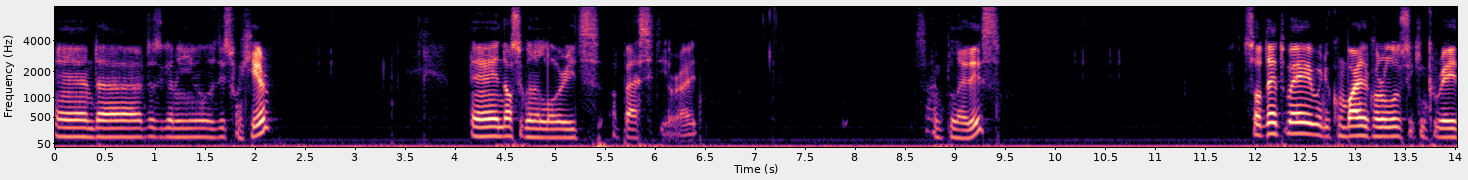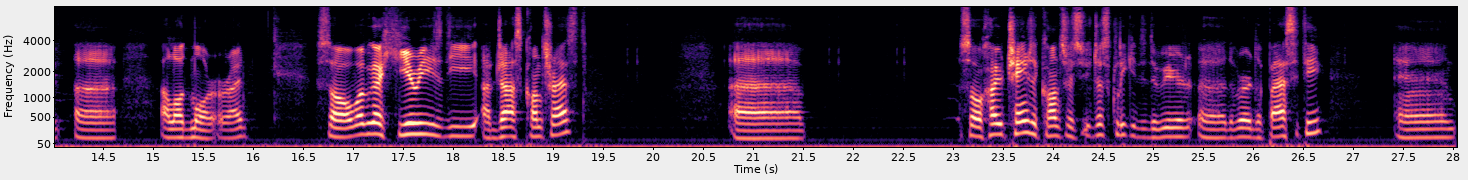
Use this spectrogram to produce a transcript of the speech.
And uh, just gonna use this one here and also gonna lower its opacity right? Something like this. So that way when you combine the color looks you can create uh, a lot more right? So what we got here is the adjust contrast. Uh, so how you change the contrast you just click it the word uh, the word opacity and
